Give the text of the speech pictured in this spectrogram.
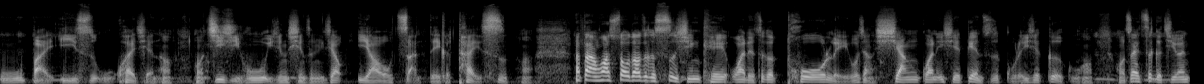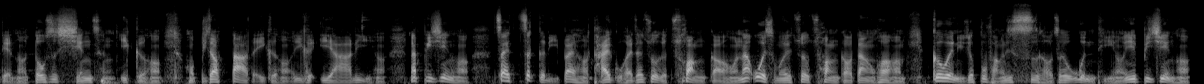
五百一十五块钱哈，哦，几几乎已经形成一个叫腰斩的一个态势啊。那当然话受到这个四星 KY 的这个拖累，我想相关一些电子股的一些个股哈，哦，在这个阶段点呢，都是形成一个哈，哦比较大的一个哈一个压力哈。那毕竟哈，在这个礼拜哈，台股还在做个创高哈。那为什么会做创高？当然话哈，各位你就不妨去思考这个问题哈。因为毕竟哈，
